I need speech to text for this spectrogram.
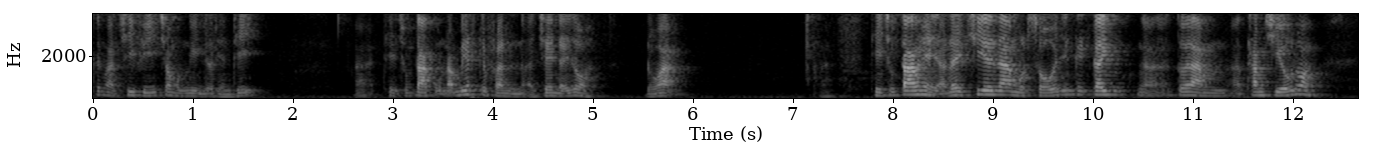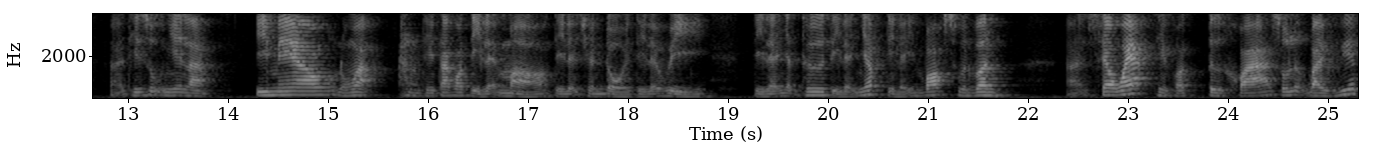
tức là chi phí cho 1.000 lượt hiển thị. Đấy, thì chúng ta cũng đã biết cái phần ở trên đấy rồi đúng không ạ? Thì chúng ta có thể ở đây chia ra một số những cái kênh à, tôi làm à, tham chiếu thôi. Đấy, thí dụ như là email đúng không ạ? Thì ta có tỷ lệ mở tỷ lệ chuyển đổi tỷ lệ hủy tỷ lệ nhận thư tỷ lệ nhấp tỷ lệ inbox vân vân. SEO web thì có từ khóa số lượng bài viết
